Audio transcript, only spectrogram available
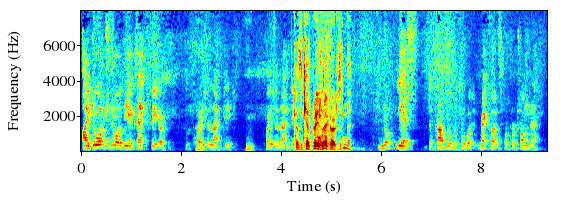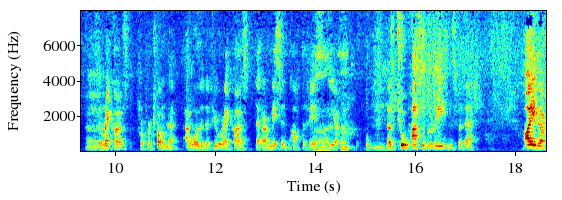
I don't know the exact figure, but quite a lot did. Hmm. Quite a lot did. Because they kept great records, didn't they? No, yes, the problem with the records for Portumna, is the hmm. records for Portumna are one of the few records that are missing off the face of the earth. Hmm. There's two possible reasons for that. Either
